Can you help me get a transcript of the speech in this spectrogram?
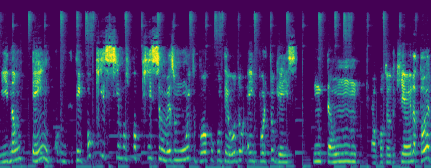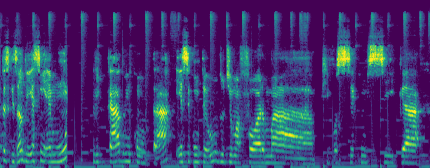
E não tem, tem pouquíssimos, pouquíssimo mesmo, muito pouco conteúdo em português. Então, é um conteúdo que eu ainda estou pesquisando e, assim, é muito complicado encontrar esse conteúdo de uma forma que você consiga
